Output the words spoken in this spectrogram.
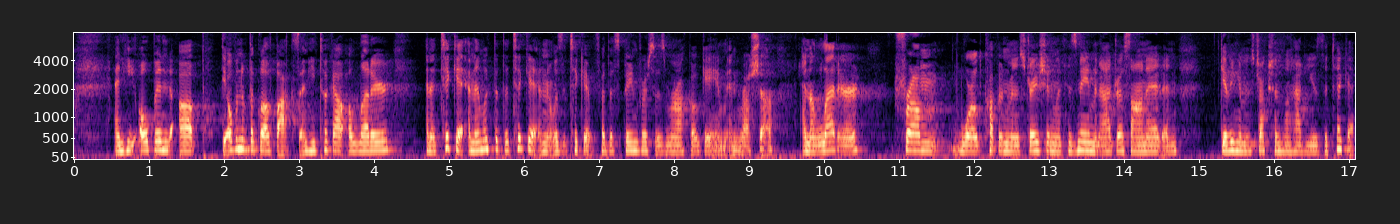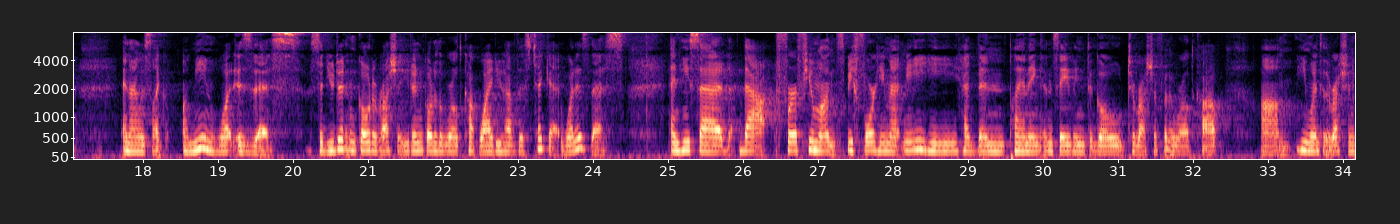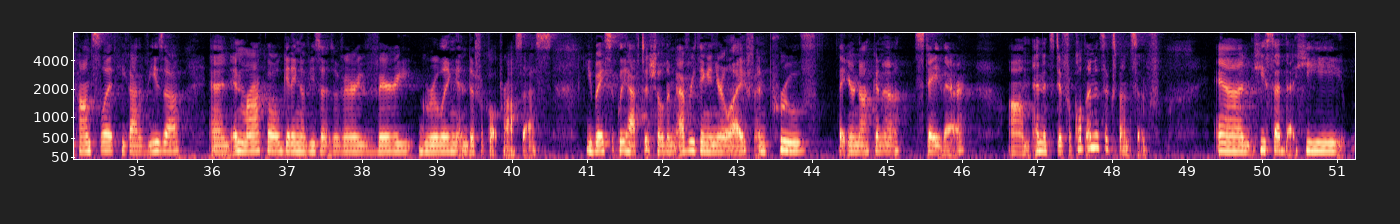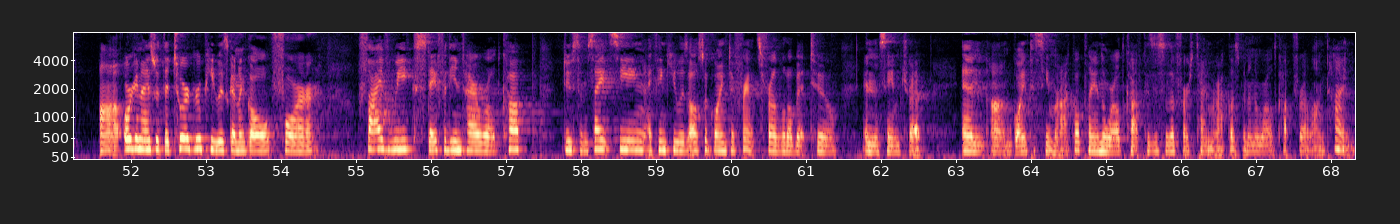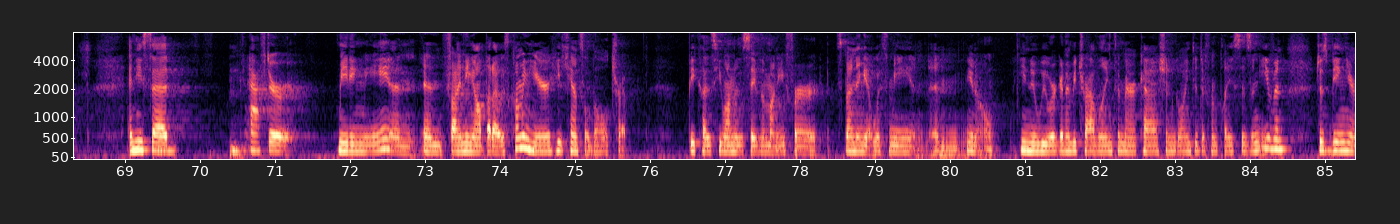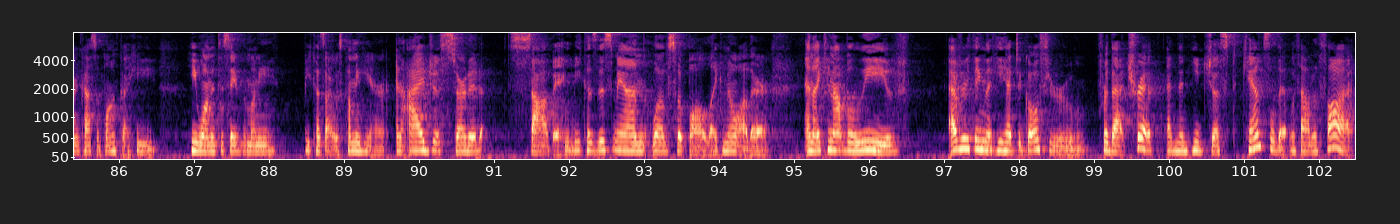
and he opened up he opened up the glove box and he took out a letter and a ticket. And I looked at the ticket, and it was a ticket for the Spain versus Morocco game in Russia, and a letter from World Cup administration with his name and address on it, and giving him instructions on how to use the ticket. And I was like, Amin, what is this? I said, You didn't go to Russia. You didn't go to the World Cup. Why do you have this ticket? What is this? And he said that for a few months before he met me, he had been planning and saving to go to Russia for the World Cup. Um, he went to the Russian consulate, he got a visa, and in Morocco, getting a visa is a very, very grueling and difficult process. You basically have to show them everything in your life and prove that you're not going to stay there. Um, and it's difficult and it's expensive. And he said that he uh, organized with the tour group, he was going to go for five weeks, stay for the entire World Cup, do some sightseeing. I think he was also going to France for a little bit too in the same trip and um, going to see Morocco play in the World Cup because this is the first time Morocco's been in the World Cup for a long time. And he said, after meeting me and, and finding out that I was coming here, he canceled the whole trip because he wanted to save the money for spending it with me and, and you know, he knew we were going to be traveling to Marrakesh and going to different places and even just being here in Casablanca, he he wanted to save the money because I was coming here. And I just started sobbing because this man loves football like no other. And I cannot believe everything that he had to go through for that trip and then he just canceled it without a thought.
